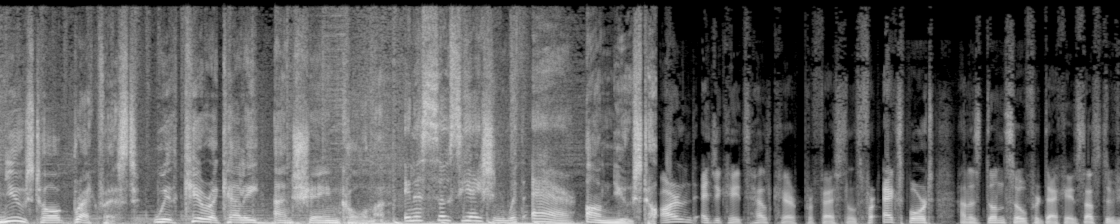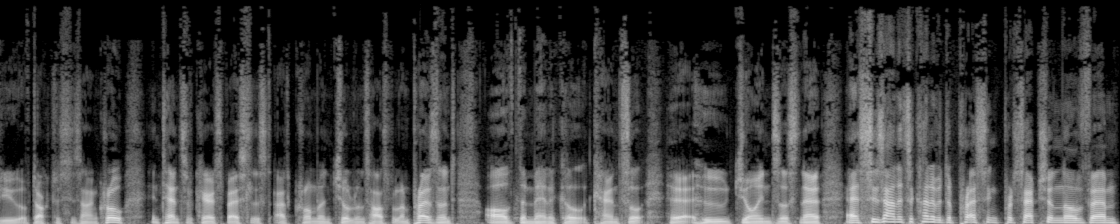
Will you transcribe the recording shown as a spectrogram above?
Newstalk Breakfast with Ciara Kelly and Shane Coleman. In association with AIR on Newstalk. Ireland educates healthcare professionals for export and has done so for decades. That's the view of Dr. Suzanne Crowe, intensive care specialist at Crumlin Children's Hospital and president of the Medical Council, uh, who joins us now. Uh, Suzanne, it's a kind of a depressing perception of um,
